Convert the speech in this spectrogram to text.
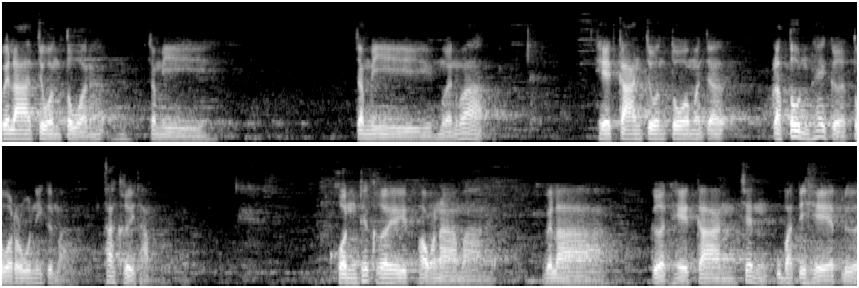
เวลาจวนตัวนะ จะมี จะมีเหมือนว่าเหตุการณ์โจวนตัวมันจะกระตุ้นให้เกิดตัวรู้นี้ขึ้นมา ถ้าเคยทำคนที่เคยภาวนามานะเวลาเกิดเหตุการณ์ เช่น อุบัติเหตุหรือ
